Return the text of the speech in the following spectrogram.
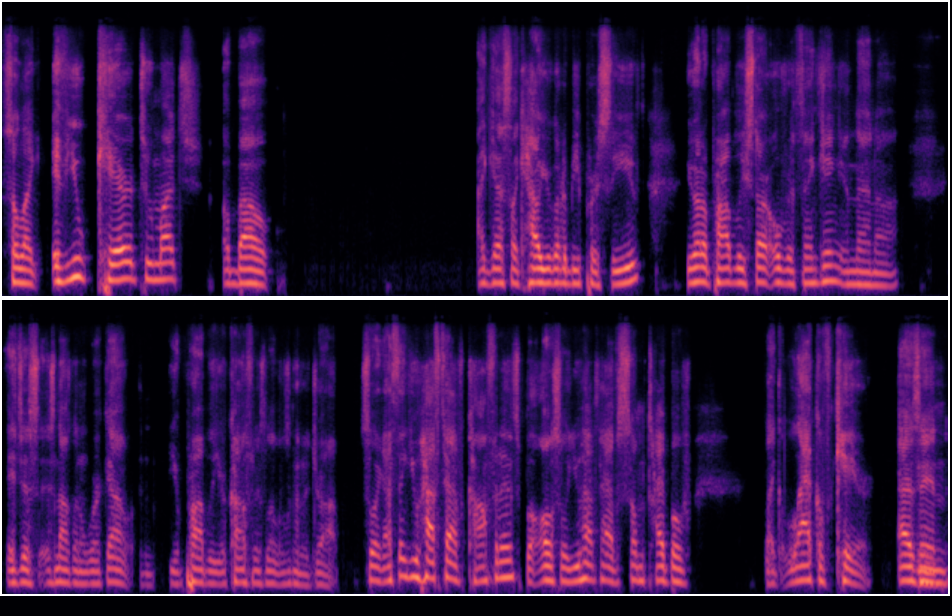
So like if you care too much about I guess like how you're going to be perceived, you're going to probably start overthinking and then uh it just it's not going to work out and you're probably your confidence level is going to drop. So like I think you have to have confidence but also you have to have some type of like lack of care as Mm. in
